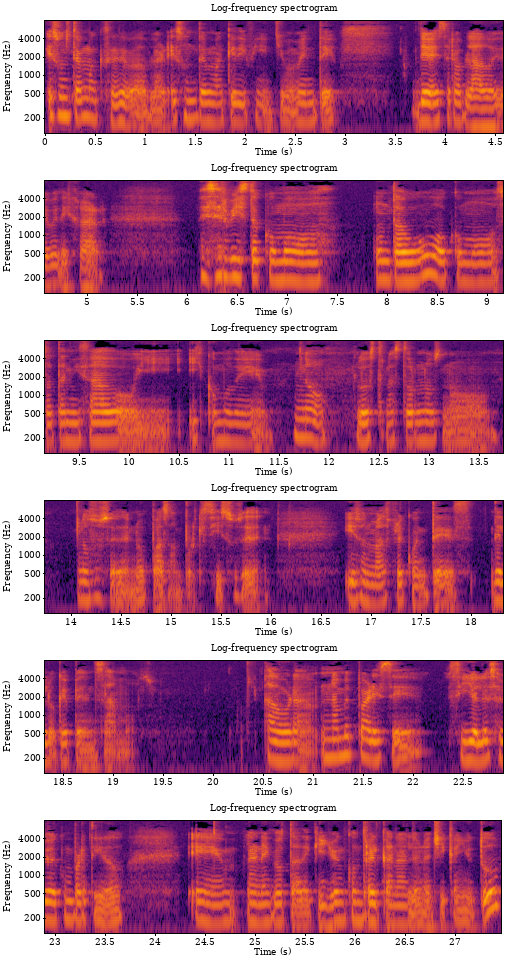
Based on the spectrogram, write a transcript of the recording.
es un tema que se debe hablar, es un tema que definitivamente debe ser hablado y debe dejar de ser visto como un tabú o como satanizado y, y como de no, los trastornos no, no suceden, no pasan porque sí suceden y son más frecuentes de lo que pensamos. Ahora, no me parece, si yo les había compartido Em, la anécdota de que yo encontré el canal de una chica en YouTube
